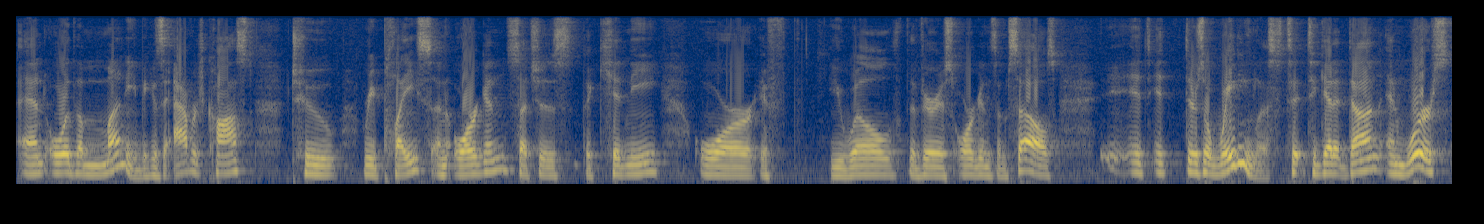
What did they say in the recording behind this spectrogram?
and or the money because the average cost to replace an organ, such as the kidney, or if you will, the various organs themselves, it, it, there's a waiting list to, to get it done. And worse,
